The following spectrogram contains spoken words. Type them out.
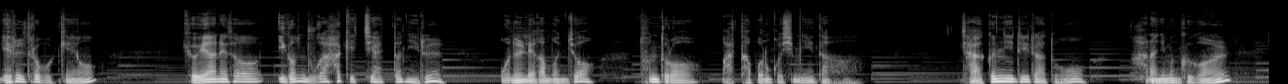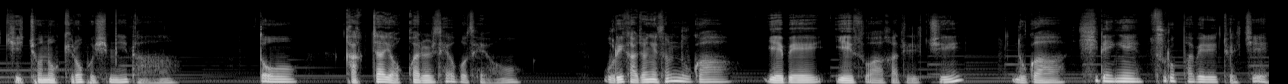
예를 들어 볼게요. 교회 안에서 이건 누가 하겠지 했던 일을 오늘 내가 먼저 손들어 맡아보는 것입니다. 작은 일이라도 하나님은 그걸 기초 놓기로 보십니다. 또 각자 역할을 세워보세요. 우리 가정에서는 누가 예배의 예수화가 될지, 누가 실행의 수루파벨이 될지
